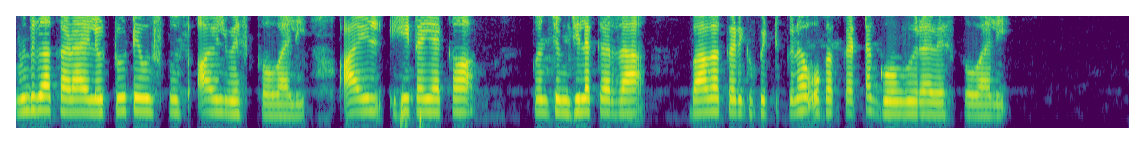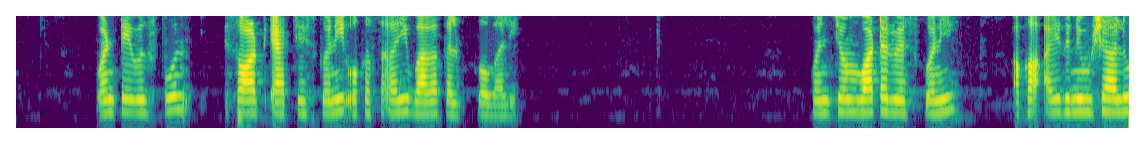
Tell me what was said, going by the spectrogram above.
ముందుగా కడాయిలో టూ టేబుల్ స్పూన్స్ ఆయిల్ వేసుకోవాలి. ఆయిల్ హీట్ అయ్యాక కొంచెం జీలకర్ర బాగా కడిగి పెట్టుకున్న ఒక కట్ట గోంగూర వేసుకోవాలి. వన్ టేబుల్ స్పూన్ సాల్ట్ యాడ్ చేసుకొని ఒకసారి బాగా కలుపుకోవాలి. కొంచెం వాటర్ వేసుకొని ఒక ఐదు నిమిషాలు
